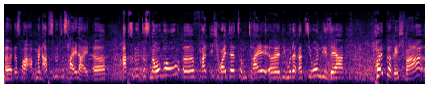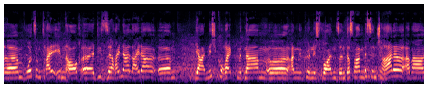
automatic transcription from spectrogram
Äh, das war mein absolutes Highlight. Äh, absolutes No-Go äh, fand ich heute zum Teil äh, die Moderation, die sehr holperig war, ähm, wo zum Teil eben auch äh, die Designer leider ähm, ja, nicht korrekt mit Namen äh, angekündigt worden sind. Das war ein bisschen schade, aber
